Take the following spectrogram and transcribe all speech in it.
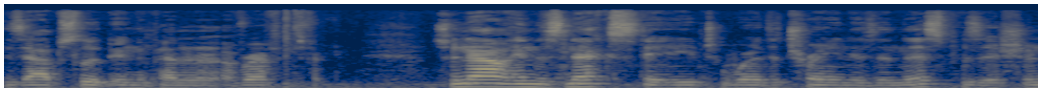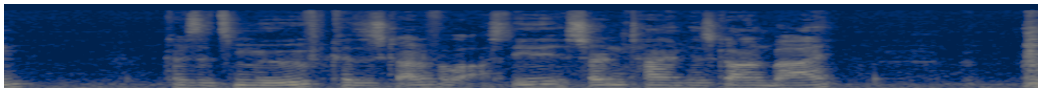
is absolute independent of reference frame. So now in this next stage where the train is in this position, because it's moved, because it's got a velocity, a certain time has gone by,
